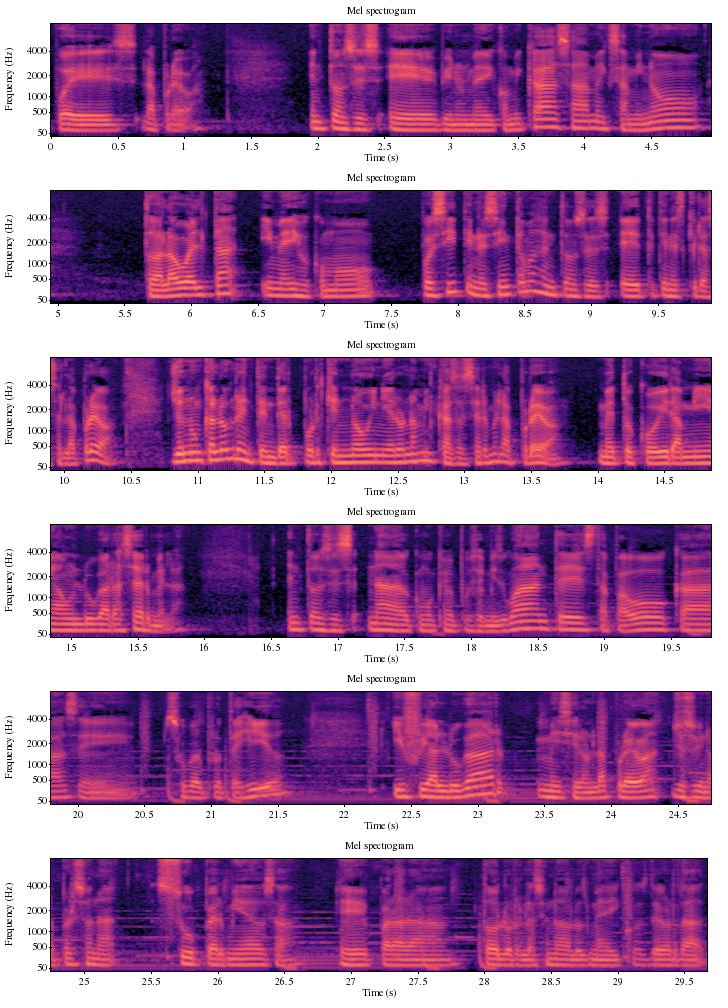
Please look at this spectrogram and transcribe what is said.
pues la prueba. Entonces eh, vino un médico a mi casa, me examinó toda la vuelta y me dijo como, pues sí, tienes síntomas, entonces eh, te tienes que ir a hacer la prueba. Yo nunca logré entender por qué no vinieron a mi casa a hacerme la prueba. Me tocó ir a mí a un lugar a hacérmela. Entonces, nada, como que me puse mis guantes, tapabocas, eh, súper protegido. Y fui al lugar, me hicieron la prueba. Yo soy una persona súper miedosa. eh, para todo lo relacionado a los médicos, de verdad,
